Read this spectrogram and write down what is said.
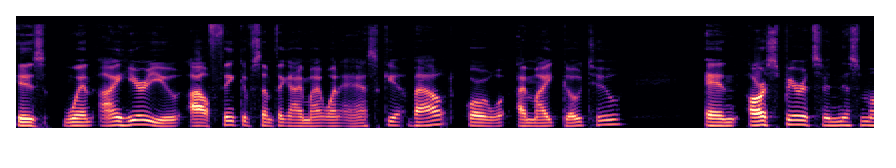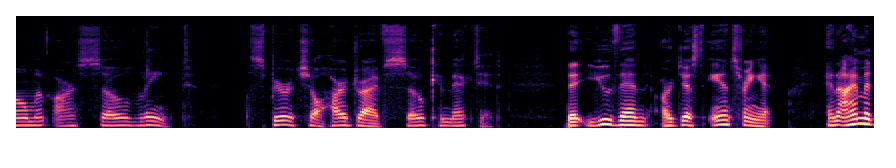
is when I hear you, I'll think of something I might want to ask you about or I might go to. And our spirits in this moment are so linked, spiritual hard drives so connected that you then are just answering it. And I'm a,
